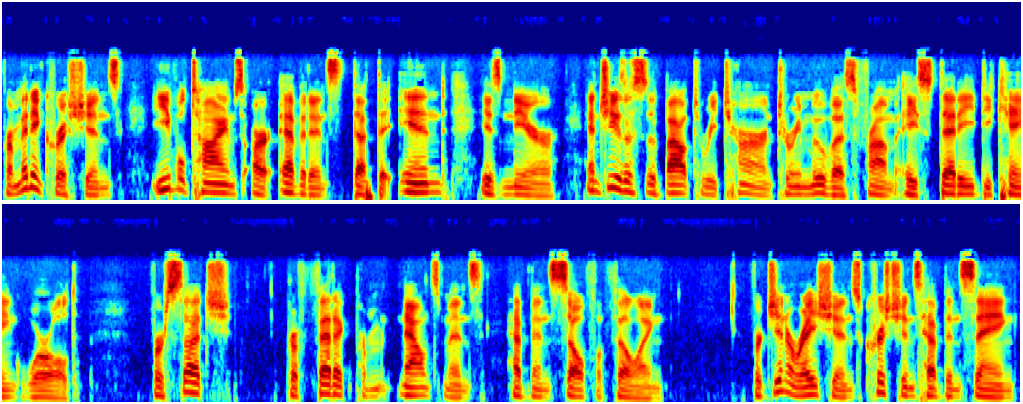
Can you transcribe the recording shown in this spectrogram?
For many Christians, evil times are evidence that the end is near and Jesus is about to return to remove us from a steady, decaying world. For such, prophetic pronouncements have been self fulfilling. For generations, Christians have been saying,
